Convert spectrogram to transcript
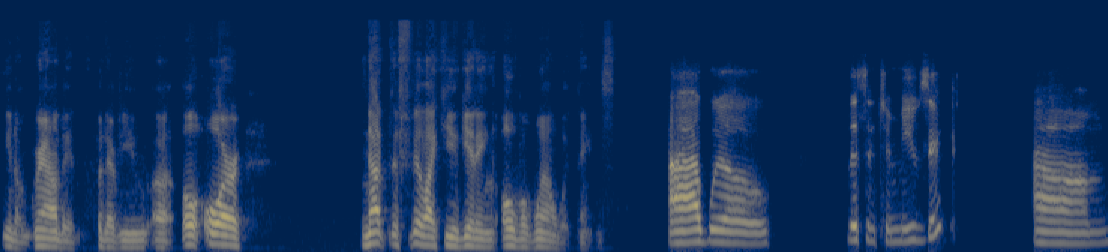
you know, grounded, whatever you, uh, or, or not to feel like you're getting overwhelmed with things? I will listen to music. Um,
